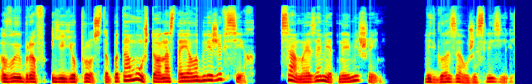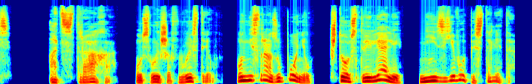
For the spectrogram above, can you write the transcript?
выбрав ее просто потому, что она стояла ближе всех, самая заметная мишень, ведь глаза уже слезились. От страха, услышав выстрел, он не сразу понял, что стреляли не из его пистолета.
